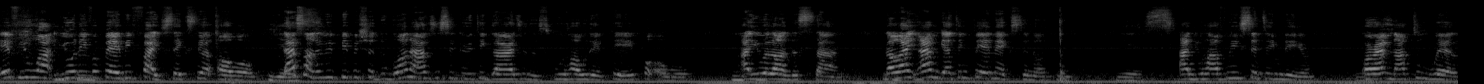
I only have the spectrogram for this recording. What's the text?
if you want, you don't even pay me five sixty an hour. Yes. That's something we people should do. Go and ask the security guards in the school how they pay per hour, and you will understand. Now I, I'm getting paid next to nothing Yes. and you have me sitting there, or I'm not too well.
